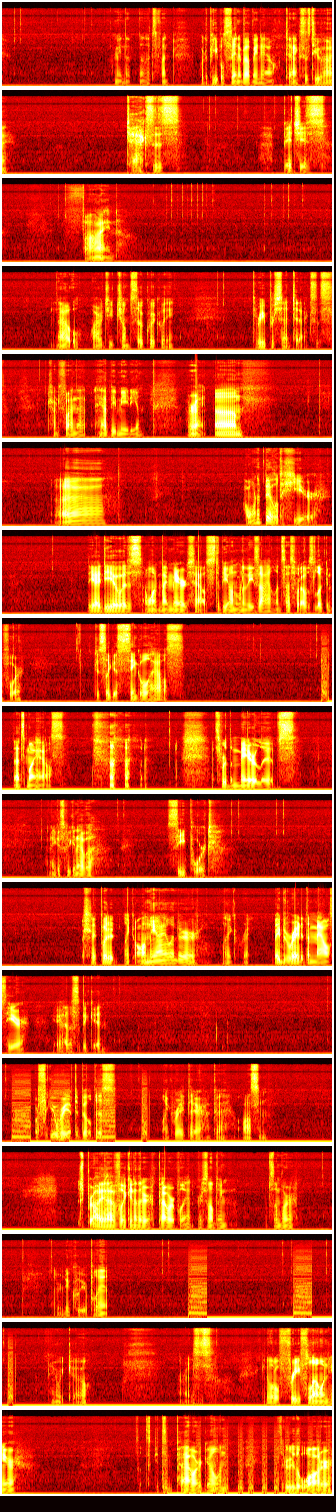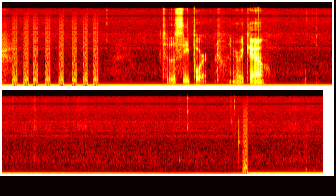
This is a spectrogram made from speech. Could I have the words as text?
I mean, that, no, that's fun. What are people saying about me now? Taxes too high? Taxes. Bitches. Fine. No. Why would you jump so quickly? 3% taxes. I'm trying to find that happy medium. Alright. Um. Uh. I want to build here. The idea was I want my mayor's house to be on one of these islands. That's what I was looking for. Just like a single house. That's my house. That's where the mayor lives. I guess we can have a seaport. Should I put it like on the island or like right maybe right at the mouth here? Yeah, this would be good. Or forget where you have to build this. Like right there. Okay, awesome. Should probably have like another power plant or something somewhere. Another nuclear plant. There we go. Alright, this is getting a little free flowing here. So let's get some power going through the water to the seaport. There we go.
